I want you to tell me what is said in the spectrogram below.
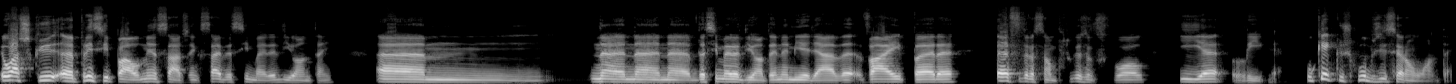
eu acho que a principal mensagem que sai da cimeira de ontem, um, na, na, na, da cimeira de ontem, na Mialhada, vai para a Federação Portuguesa de Futebol e a Liga. O que é que os clubes disseram ontem?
